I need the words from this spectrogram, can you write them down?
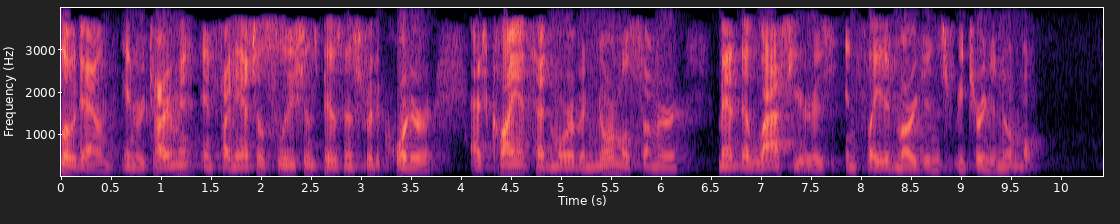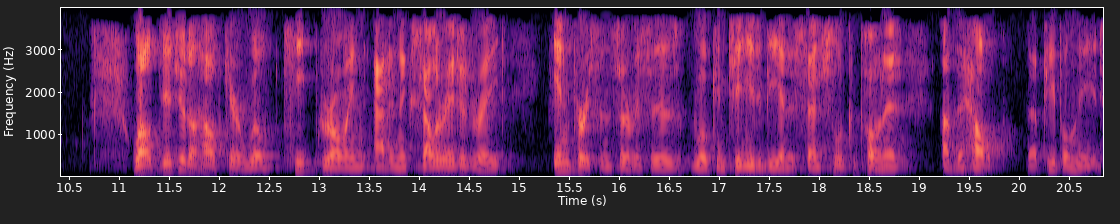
slowdown in retirement and financial solutions business for the quarter as clients had more of a normal summer meant that last year's inflated margins returned to normal. While digital healthcare will keep growing at an accelerated rate, in-person services will continue to be an essential component of the help that people need.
